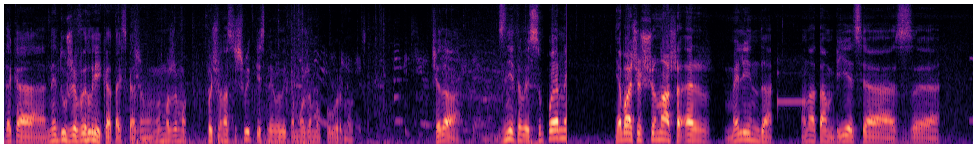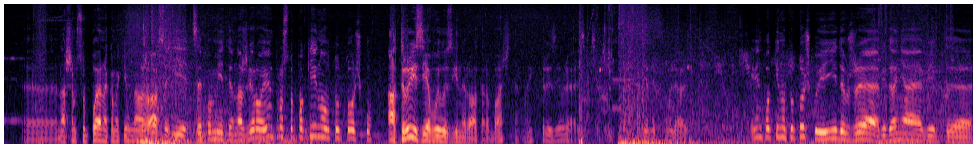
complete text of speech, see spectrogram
така не дуже велика, так скажемо. Ми можемо, хоч у нас і швидкість невелика, можемо повернутися. Чудово. Знітились суперник. Я бачу, що наша Р Мелінда, вона там б'ється з е, нашим суперником, який награвся, і це помітив наш герой. Він просто покинув ту точку. А, три з'явились з генератора, бачите? Ну їх три з'являються. Я не помиляюсь. І він покинув ту точку і їде вже, відганяє від. Е,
